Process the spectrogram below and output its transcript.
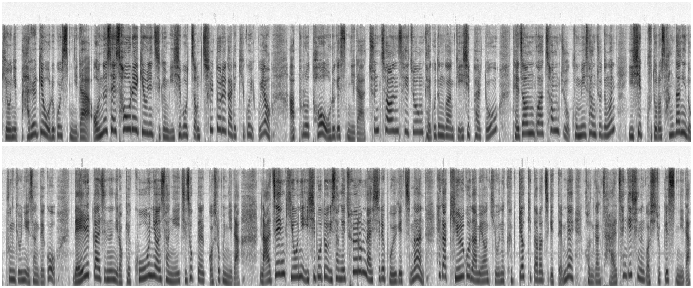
기온이 빠르게 오르고 있습니다. 어느새 서울의 기온이 지금 25.7도를 가리키고 있고요. 앞으로 더 오르겠습니다. 춘천, 세종, 대구 등과 함께 28도, 대전과 청주, 구미, 상주 등은 29도로 상당히 높은 기온이 예상되고 내일까지는 이렇게 고온 현상이 지속될 것으로 봅니다. 낮엔 기온이 25도 이상의 초여름 날씨를 보이겠지만 해가 기울고 나면 기온은 급격히 떨어지기 때문에 건강 잘 챙기시는 것이 좋겠습니다.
